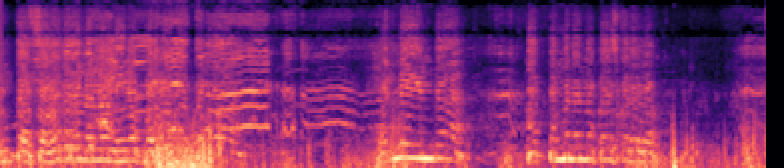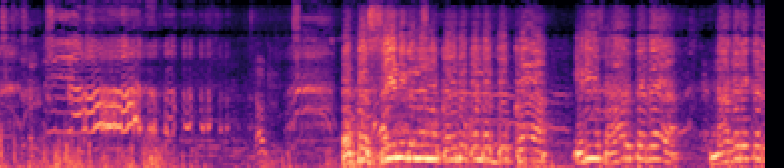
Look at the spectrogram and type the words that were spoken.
ಇಂಥ ಸಹೋದರನನ್ನು ನೀನು ಹೆಮ್ಮೆಯಿಂದ ಒಬ್ಬ ಸೈನಿಕನನ್ನು ಕಳೆದುಕೊಂಡ ದುಃಖ ಇಡೀ ಭಾರತದ ನಾಗರಿಕರ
